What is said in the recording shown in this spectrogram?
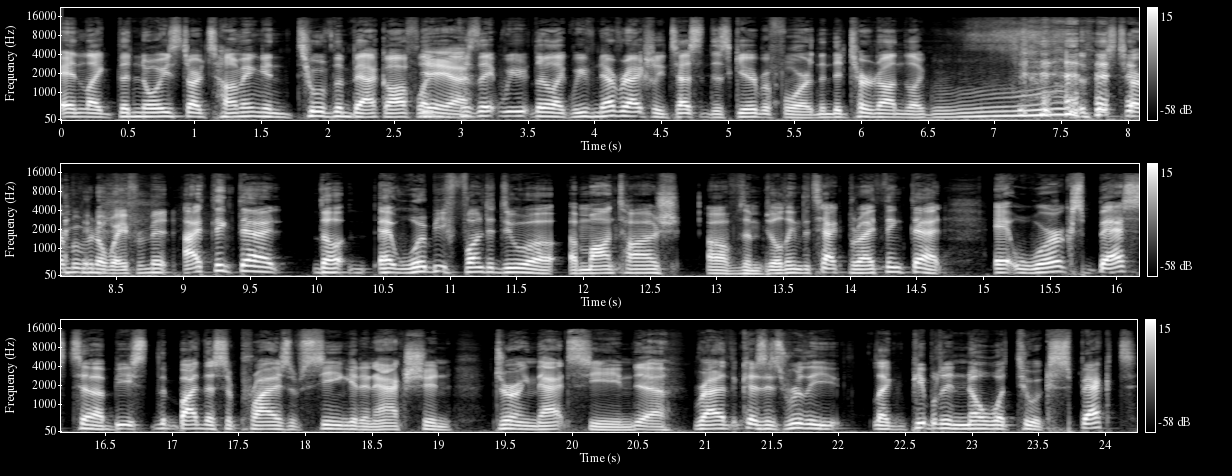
and like the noise starts humming and two of them back off like Yeah, yeah. because they we, they're like we've never actually tested this gear before and then they turn it on like and they start moving away from it. I think that the it would be fun to do a, a montage of them building the tech, but I think that it works best to be by the surprise of seeing it in action during that scene. Yeah. rather because it's really like people didn't know what to expect,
